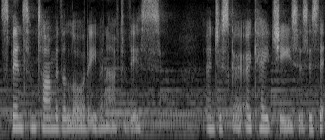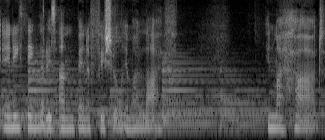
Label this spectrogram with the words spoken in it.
spend some time with the Lord even after this and just go, okay, Jesus, is there anything that is unbeneficial in my life, in my heart?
